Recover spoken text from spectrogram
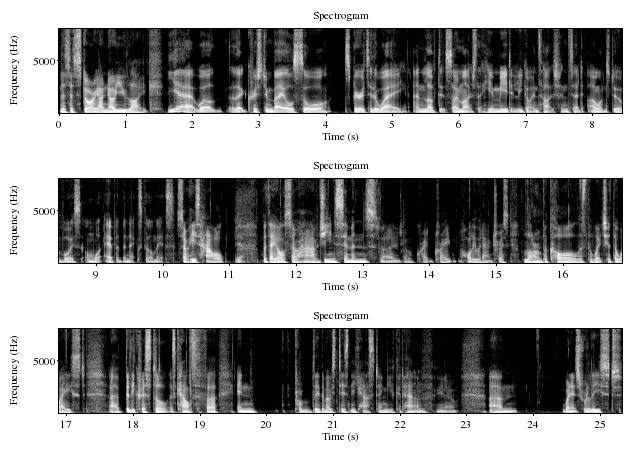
There's a story I know you like. Yeah, well, that Christian Bale saw Spirited Away and loved it so much that he immediately got in touch and said, I want to do a voice on whatever the next film is. So he's Howl. Yeah. But they also have Jean Simmons, uh, great, great Hollywood actress. Lauren Bacall as the Witch of the Waste. Uh, Billy Crystal as Calcifer in probably the most Disney casting you could have. You know, um, when it's released,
